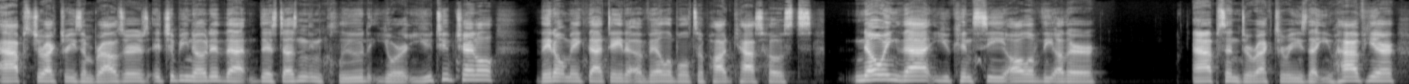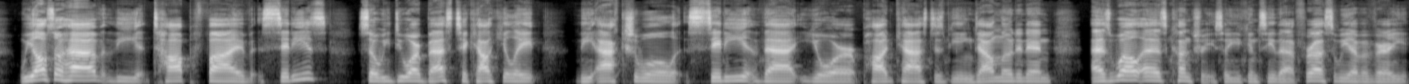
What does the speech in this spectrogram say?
apps, directories, and browsers. It should be noted that this doesn't include your YouTube channel. They don't make that data available to podcast hosts. Knowing that, you can see all of the other apps and directories that you have here. We also have the top five cities. So we do our best to calculate the actual city that your podcast is being downloaded in as well as country. So you can see that for us, we have a very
